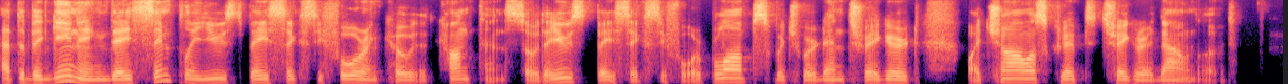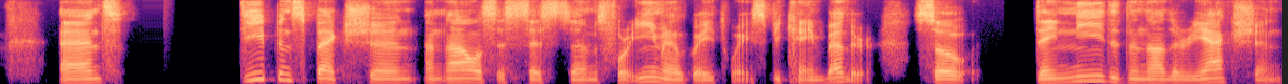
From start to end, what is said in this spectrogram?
At the beginning, they simply used base64 encoded content. So they used base64 blobs, which were then triggered by JavaScript to trigger a download. And deep inspection analysis systems for email gateways became better. So they needed another reaction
